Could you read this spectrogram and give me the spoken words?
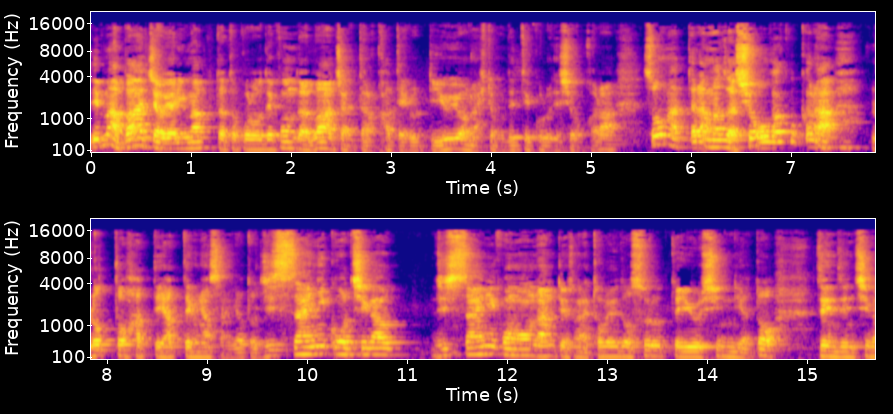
で、まあ、バーチャをやりまくったところで、今度はバーチャやったら勝てるっていうような人も出てくるでしょうから、そうなったら、まずは少額からロットを張ってやってみなさいよと、実際にこう違う、実際にこの、なんていうんですかね、トレードするっていう心理やと、全然違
